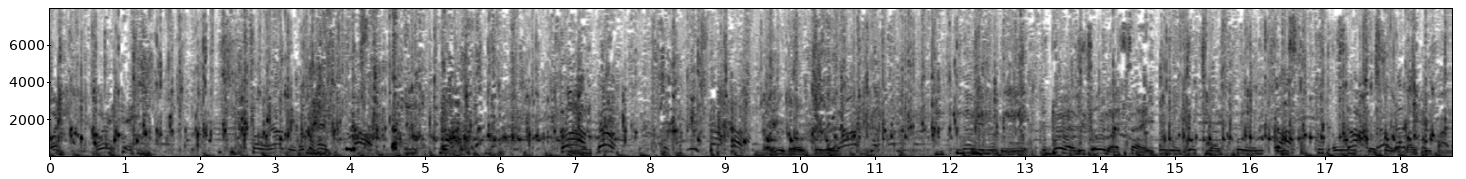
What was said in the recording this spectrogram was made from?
Wait, wait. Around me. What the heck? Stop! Stop! Stop! No! Stop! Now you know the way. Now you know way. The devil is on our side. I will get my phone and put on the song about people.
